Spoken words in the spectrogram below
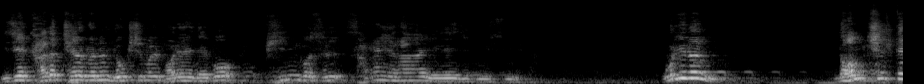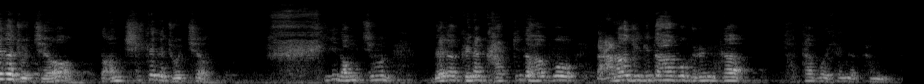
이제 가득 채우려는 욕심을 버려야 되고 빈 것을 사랑해라 얘기해주고 있습니다. 우리는 넘칠 때가 좋죠. 넘칠 때가 좋죠. 하, 이 넘치면 내가 그냥 갖기도 하고 나눠주기도 하고 그러니까 좋다고 생각합니다.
